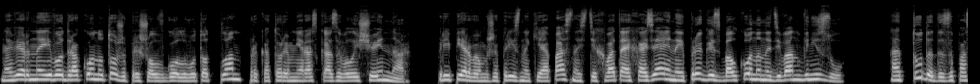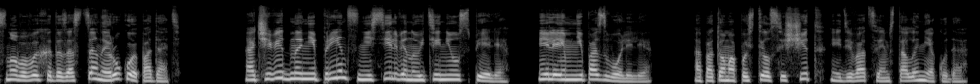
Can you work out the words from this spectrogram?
Наверное, его дракону тоже пришел в голову тот план, про который мне рассказывал еще Иннар. При первом же признаке опасности хватай хозяина и прыгай с балкона на диван внизу. Оттуда до запасного выхода за сценой рукой подать. Очевидно, ни принц, ни Сильвин уйти не успели. Или им не позволили. А потом опустился щит, и деваться им стало некуда.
